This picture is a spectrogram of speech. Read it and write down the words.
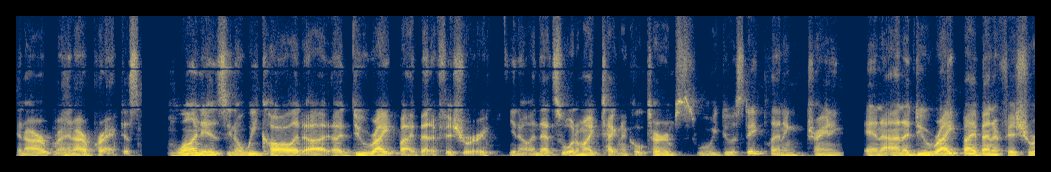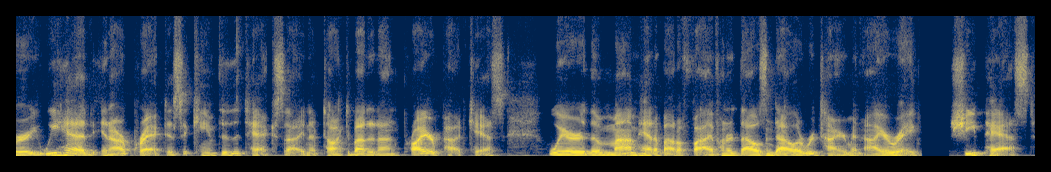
in our in our practice. One is, you know, we call it a, a, do right by beneficiary, you know, and that's one of my technical terms when we do estate planning training. And on a do right by beneficiary, we had in our practice, it came through the tax side, and I've talked about it on prior podcasts, where the mom had about a $500,000 retirement IRA. She passed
